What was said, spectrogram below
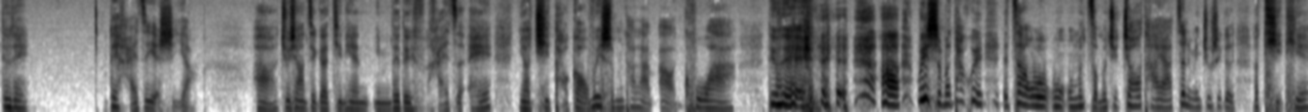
对不对？对孩子也是一样，啊，就像这个今天你们这对孩子，哎，你要去祷告，为什么他来啊哭啊？对不对？啊，为什么他会这样？我我我们怎么去教他呀？这里面就是一个要体贴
